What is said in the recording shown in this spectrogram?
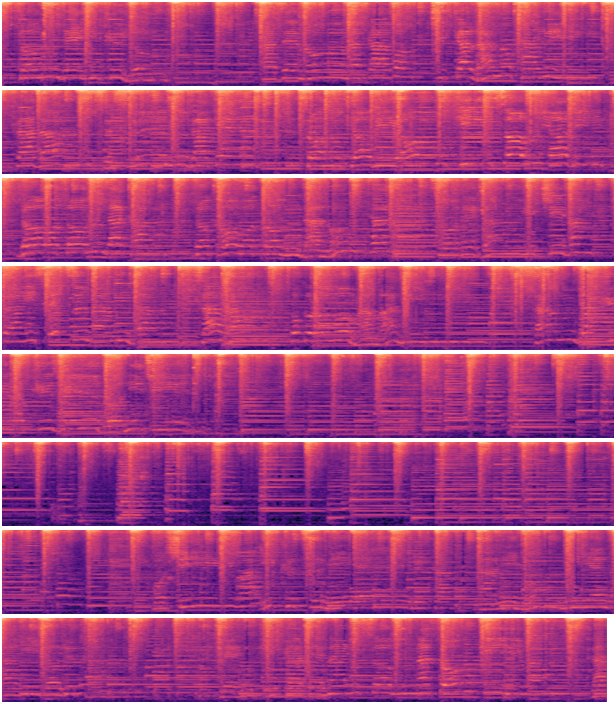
風の中を力の限りただ進むだけその距離を競うよりどう飛んだかどこを飛んだのかそれが一番大切なんだ。さあ心のままに。星はいくつ見えるか何も見えない夜か元気が出ないそんな時は誰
